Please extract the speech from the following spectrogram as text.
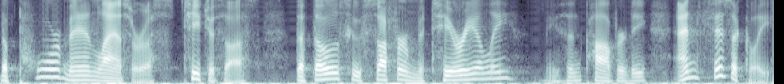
The poor man Lazarus teaches us that those who suffer materially He's in poverty and physically.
